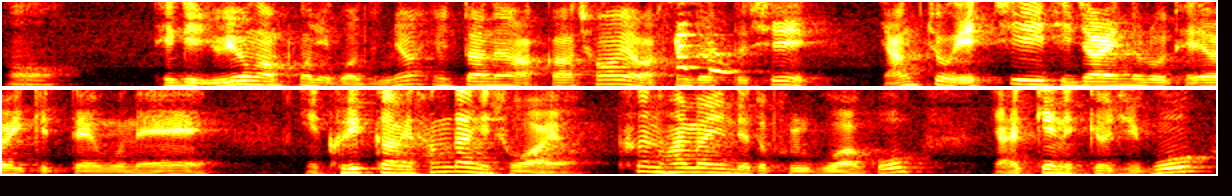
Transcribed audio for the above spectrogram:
어, 되게 유용한 폰이거든요. 일단은 아까 처음에 말씀드렸듯이 양쪽 엣지 디자인으로 되어 있기 때문에 이 그립감이 상당히 좋아요. 큰 화면인데도 불구하고 얇게 느껴지고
